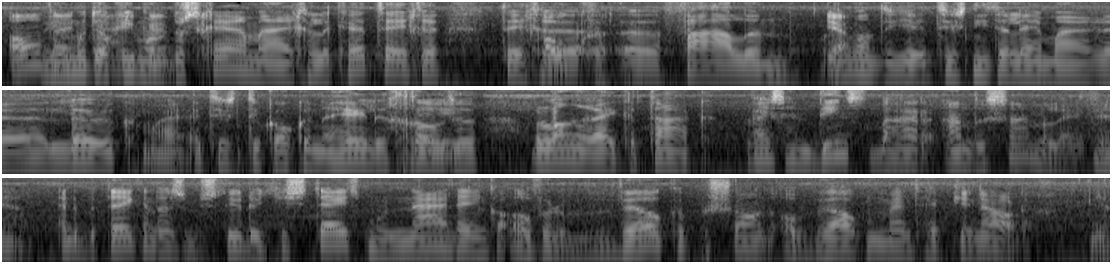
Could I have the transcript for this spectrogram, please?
altijd Je moet ook kijken... iemand beschermen eigenlijk hè, tegen, tegen uh, falen. Ja. Want het is niet alleen maar uh, leuk, maar het is natuurlijk ook een hele grote, nee. belangrijke taak. Wij zijn dienstbaar aan de samenleving. Ja. En dat betekent als bestuur dat je steeds moet nadenken over welke persoon op welk moment heb je nodig. Ja.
